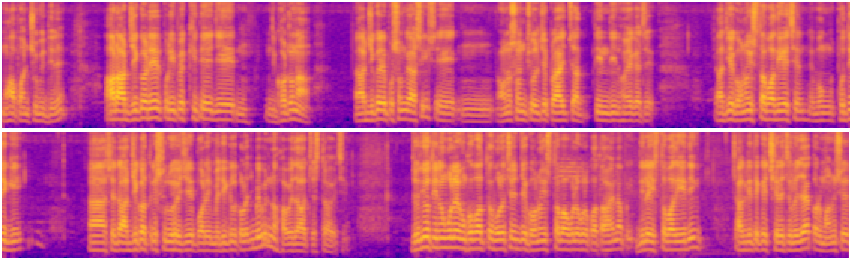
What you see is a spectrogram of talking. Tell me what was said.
মহাপঞ্চমীর দিনে। আর আর্যিকরের পরিপ্রেক্ষিতে যে ঘটনা আর্যিকরের প্রসঙ্গে আসি, সে অনশন চলছে প্রায় চার, তিন দিন হয়ে গেছে। আজকে গণ ইস্তফা দিয়েছেন এবং প্রতীকী সেটা আর্যিকর থেকে শুরু হয়েছে, পরে মেডিকেল কলেজ বিভিন্নভাবে দেওয়ার চেষ্টা হয়েছে। যদিও তৃণমূলের মুখপাত্র বলেছেন যে গণ ইস্তফা বলে কোনো কথা হয় না, দিলে ইস্তফা দিয়ে দিক, চাকরি থেকে ছেড়ে চলে যায় কারণ মানুষের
